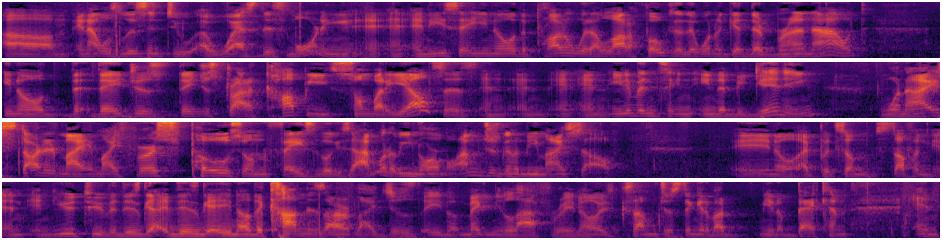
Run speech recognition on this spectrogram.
Um, and I was listening to uh, Wes this morning, and, and he said, you know, the problem with a lot of folks that they want to get their brand out, you know, they just they just try to copy somebody else's, and and and even in, in the beginning, when I started my my first post on Facebook, I said, I'm to be normal. I'm just to be myself you know, I put some stuff in, in, in, YouTube, and this guy, this guy, you know, the comments are like just, you know, make me laugh, you know, because I'm just thinking about, you know, Beckham. And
